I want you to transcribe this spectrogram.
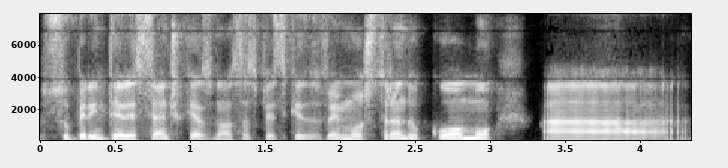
super interessante que as nossas pesquisas vêm mostrando como a,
